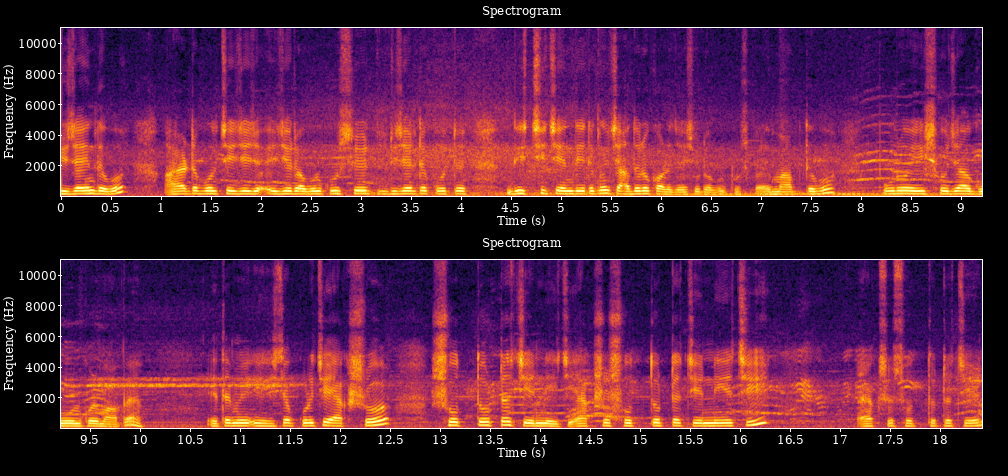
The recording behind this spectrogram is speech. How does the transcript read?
ডিজাইন দেবো। আর একটা বলছি, এই যে এই যে ডবল ক্রুশের ডিজাইনটা করতে, দিচ্ছি চেন দিয়ে, এটা কিন্তু চাদরও করা যায়, শুধু ডবল ক্রুশ করে। মাপ দেবো, পুরো এই সোজা গোল করে মাপ হ্যাঁ? এতে আমি হিসাব করেছি, একশো সত্তরটা চেন নিয়েছি। একশো সত্তরটা চেন নিয়েছি, একশো সত্তরটা চেন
